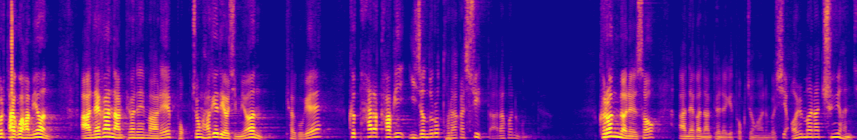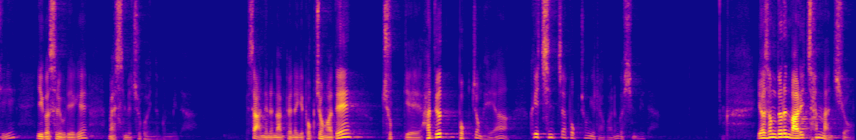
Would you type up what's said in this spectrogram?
그렇다고 하면 아내가 남편의 말에 복종하게 되어지면 결국에 그 타락하기 이전으로 돌아갈 수 있다라고 하는 겁니다. 그런 면에서 아내가 남편에게 복종하는 것이 얼마나 중요한지 이것을 우리에게 말씀해 주고 있는 겁니다. 그래서 아내는 남편에게 복종하되 죽게 하듯 복종해야 그게 진짜 복종이라고 하는 것입니다. 여성들은 말이 참 많죠.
